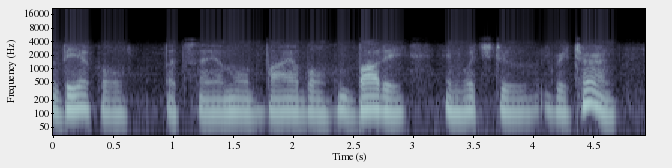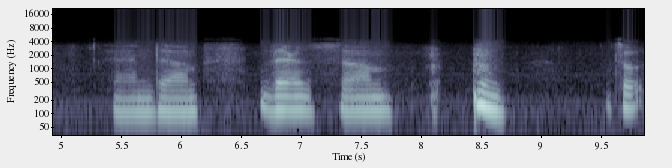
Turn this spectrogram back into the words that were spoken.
vehicle, let's say, a more viable body in which to return. And um, there's um, so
